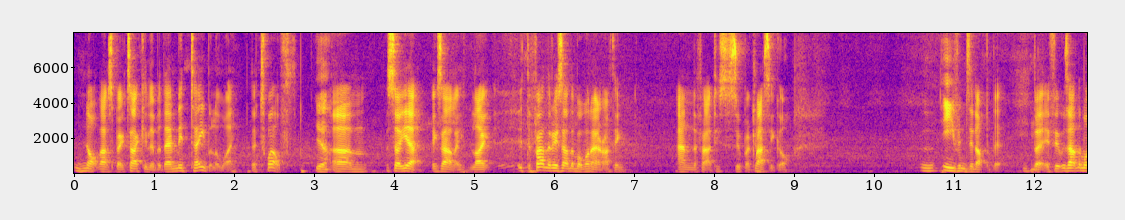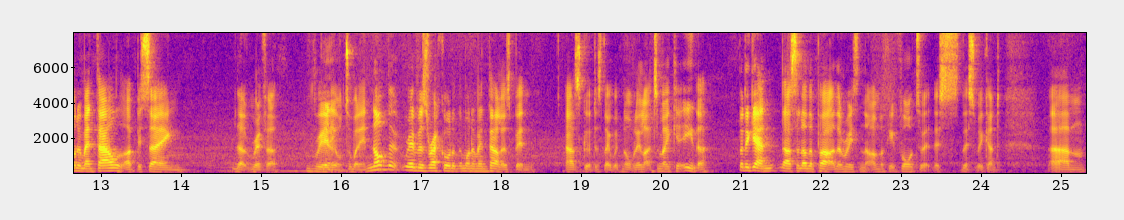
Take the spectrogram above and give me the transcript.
not that spectacular. But they're mid-table away. They're twelfth. Yeah. Um, so yeah, exactly. Like the fact that he's at the Bombonera, I think, and the fact he's a Super Classico mm, evens it up a bit. Hmm. But if it was at the Monumental, I'd be saying that River really Yeah. ought to win it. Not that River's record at the Monumental has been as good as they would normally like to make it either. But again, that's another part of the reason that I'm looking forward to it this this weekend. Um,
